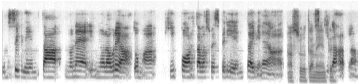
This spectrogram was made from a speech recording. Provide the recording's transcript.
conseguenza non è il mio laureato ma chi porta la sua esperienza e viene a Assolutamente. spiegarla.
